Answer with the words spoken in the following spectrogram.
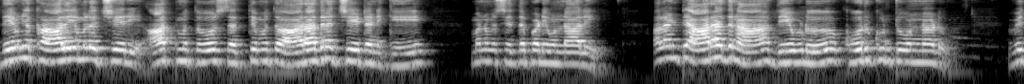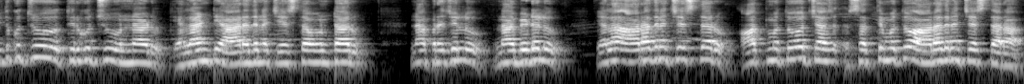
దేవుని యొక్క ఆలయంలో చేరి ఆత్మతో సత్యముతో ఆరాధన చేయటానికి మనము సిద్ధపడి ఉండాలి. అలాంటి ఆరాధన దేవుడు కోరుకుంటూ ఉన్నాడు. వెతుకుచూ తిరుగుచూ ఉన్నాడు. ఎలాంటి ఆరాధన చేస్తూ ఉంటారు? నా ప్రజలు నా బిడలు ఎలా ఆరాధన చేస్తారు? ఆత్మతో చ- సత్యముతో ఆరాధన చేస్తారా?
